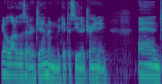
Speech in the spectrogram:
we have a lot of those at our gym, and we get to see their training. And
